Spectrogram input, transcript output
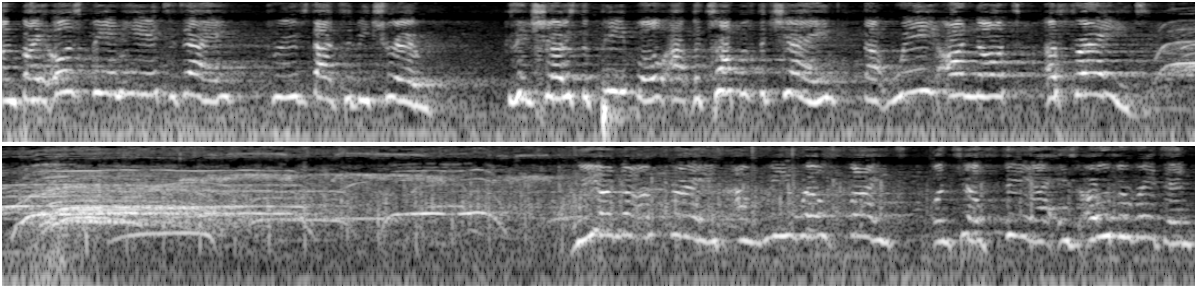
And by us being here today proves that to be true. Because it shows the people at the top of the chain that we are not afraid. We are not afraid and we will fight until fear is overridden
